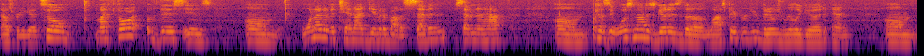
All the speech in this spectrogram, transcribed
that was pretty good. So my thought of this is, um, one out of a ten, I'd give it about a seven, seven and a half. Um, because it was not as good as the last pay per view, but it was really good and. Um,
